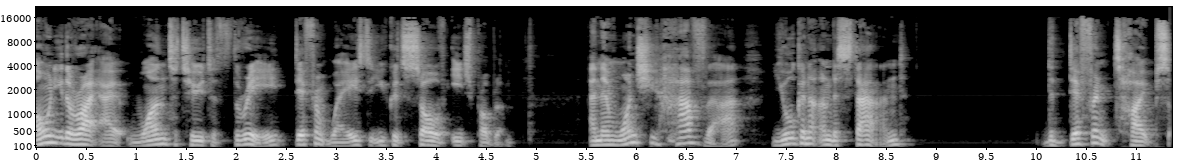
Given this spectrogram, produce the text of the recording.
I want you to write out one to two to three different ways that you could solve each problem. And then once you have that, you're going to understand the different types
